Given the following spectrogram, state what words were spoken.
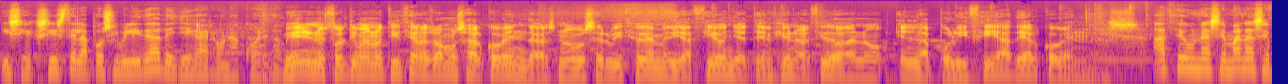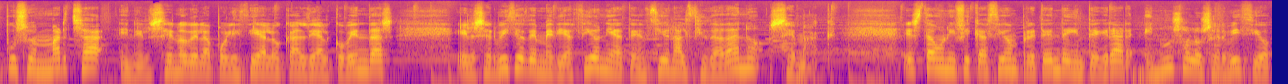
y si existe la posibilidad de llegar a un acuerdo última noticia nos vamos a Alcobendas, nuevo servicio de mediación y atención al ciudadano en la Policía de Alcobendas. Hace una semana se puso en marcha, en el seno de la Policía Local de Alcobendas, el Servicio de Mediación y Atención al Ciudadano, SEMAC. Esta unificación pretende integrar en un solo servicio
